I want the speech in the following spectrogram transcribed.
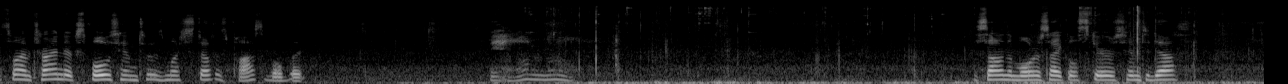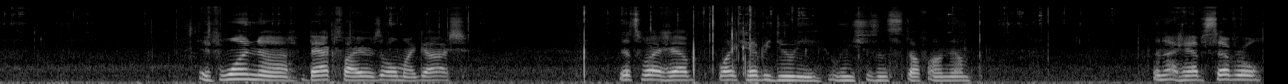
That's why I'm trying to expose him to as much stuff as possible, but man, I don't know. The sound of the motorcycle scares him to death. If one uh, backfires, oh my gosh. That's why I have like heavy duty leashes and stuff on them. And I have several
